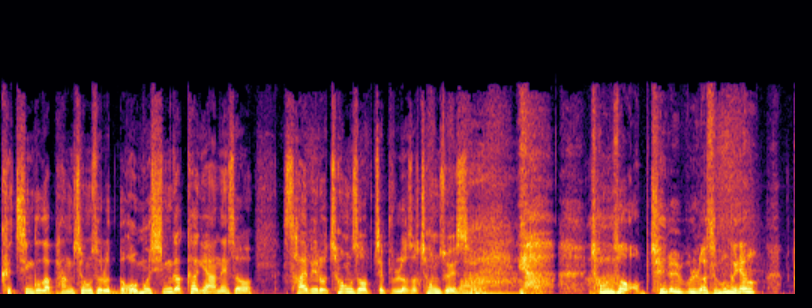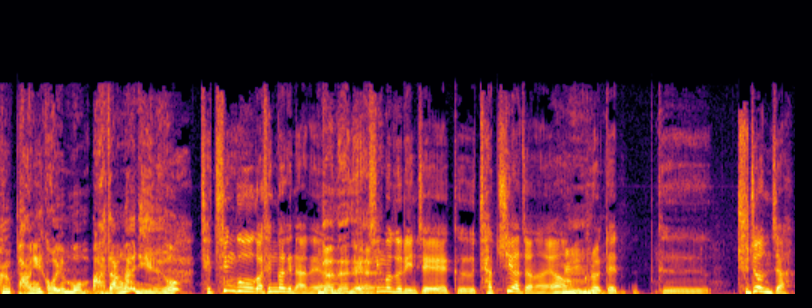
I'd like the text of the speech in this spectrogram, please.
그 친구가 방 청소를 너무 심각하게 안 해서 사비로 청소업체 불러서 청소했어요. 야 청소 업체를 불 렀으면 그냥 그 방이 거의 뭐 마당 아니에요? 제 친구가 생각이 나네요. 네네네. 네, 친구들이 이제 그 자취하잖아요. 음. 그럴 때 그 주전자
